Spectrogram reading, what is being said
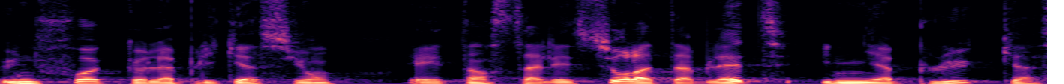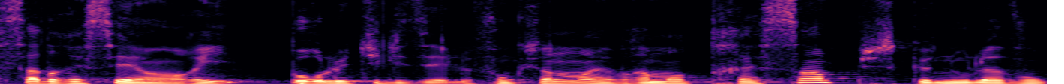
une fois que l'application est installée sur la tablette, il n'y a plus qu'à s'adresser à Henri pour l'utiliser. Le fonctionnement est vraiment très simple puisque nous l'avons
